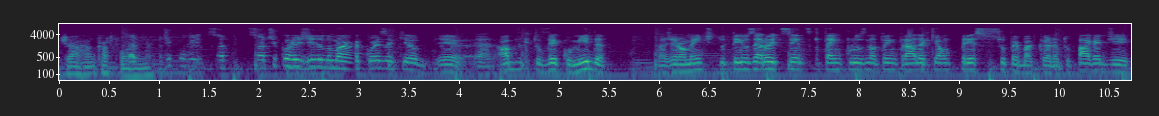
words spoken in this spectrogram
Já arranca Só fora, né? te, corri- só- só te corrigindo numa coisa que eu, é, é óbvio que tu vê comida, mas geralmente tu tem o 0800 que tá incluso na tua entrada, que é um preço super bacana. Tu paga de,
